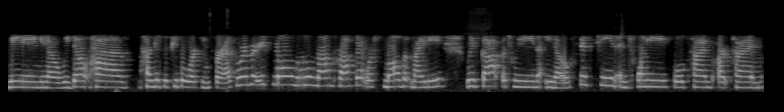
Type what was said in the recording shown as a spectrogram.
meaning, you know, we don't have hundreds of people working for us. We're a very small little nonprofit. We're small but mighty. We've got between, you know, 15 and 20 full-time, part-time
